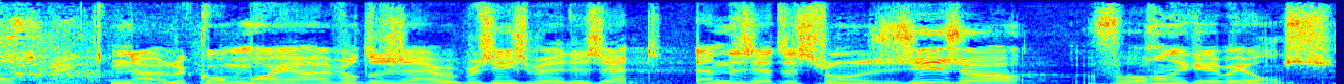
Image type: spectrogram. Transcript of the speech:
oefening. Nou, dat komt mooi uit, want dan zijn we precies bij de Z. En de Z is van Ziezo. Volgende keer bij ons.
